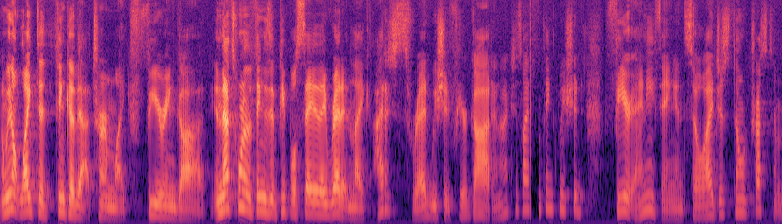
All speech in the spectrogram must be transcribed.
And we don't like to think of that term like fearing God. And that's one of the things that people say they read it and like, I just read we should fear God. And I just I don't think we should fear anything. And so I just don't trust him.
